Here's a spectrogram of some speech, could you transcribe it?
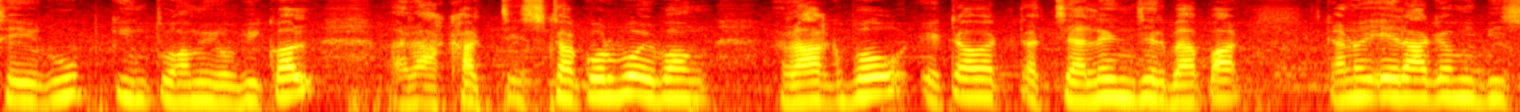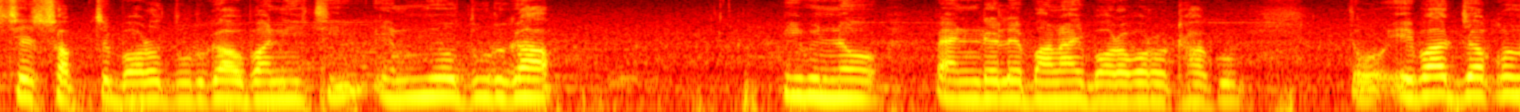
সেই রূপ কিন্তু আমি অবিকল রাখার চেষ্টা করব এবং রাখব, এটাও একটা চ্যালেঞ্জের ব্যাপার। কেন এর আগে আমি বিশ্বের সবচেয়ে বড় দুর্গাও বানিয়েছি, এমনিও দুর্গা বিভিন্ন প্যান্ডেলে বানাই বড় বড় ঠাকুর। তো এবার যখন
